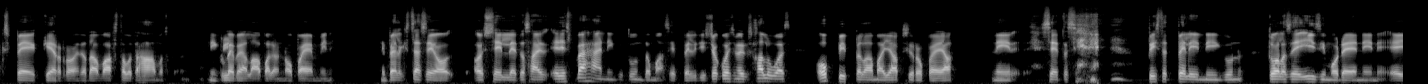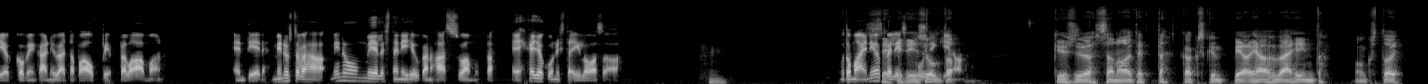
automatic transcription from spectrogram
XP-kerroin tai vastaava, että hahmot niin kuin levelaa paljon nopeammin. Niin pelkästään se olisi silleen, että saisi edes vähän niin kuin tuntemaan se pelit. Jos joku esimerkiksi haluaisi oppia pelaamaan japsiropeja, niin se, että se pistät pelin niin kuin se easy modeen, niin ei ole kovinkaan hyvä tapa oppia pelaamaan. En tiedä. Minusta vähän, minun mielestäni hiukan hassua, mutta ehkä joku niistä iloa saa. Hmm. Mutta mainio peli sulta on. Kysyä, sanoit, että 20 on ihan hyvä hinta. Onko toi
